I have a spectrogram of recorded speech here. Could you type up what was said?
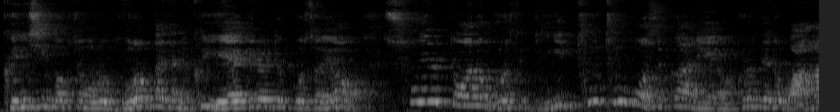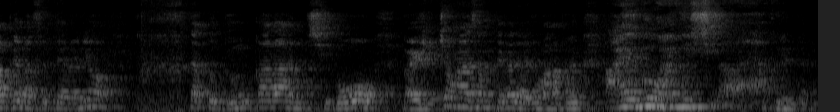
근심 걱정으로 울었다잖아요. 그 이야기를 듣고서요 수일 동안은 울었을 때 눈이 퉁퉁 부었을 거 아니에요. 그런데도 왕 앞에 갔을 때는요 다 닦고 눈 깔아앉히고 멀쩡한 상태가 나중에 왕 앞에 아이고 왕이시여 거예요.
